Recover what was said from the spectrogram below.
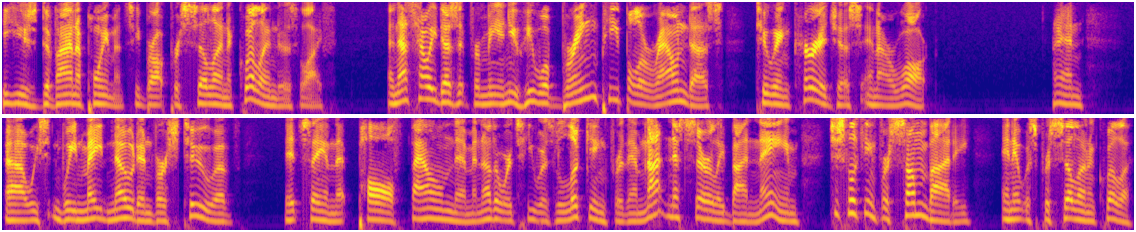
he used divine appointments. He brought Priscilla and Aquila into his life. And that's how he does it for me and you. He will bring people around us to encourage us in our walk. And uh, we we made note in verse two of it saying that Paul found them. In other words, he was looking for them, not necessarily by name, just looking for somebody. And it was Priscilla and Aquila,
